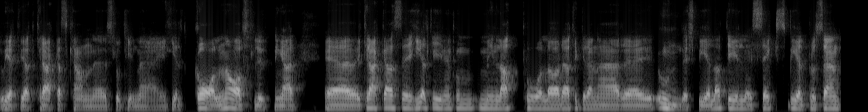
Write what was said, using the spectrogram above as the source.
då vet vi att Krakas kan eh, slå till med helt galna avslutningar. Eh, Krakas är helt given på min lapp på lördag. Jag tycker den är eh, underspelad till 6 spelprocent.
